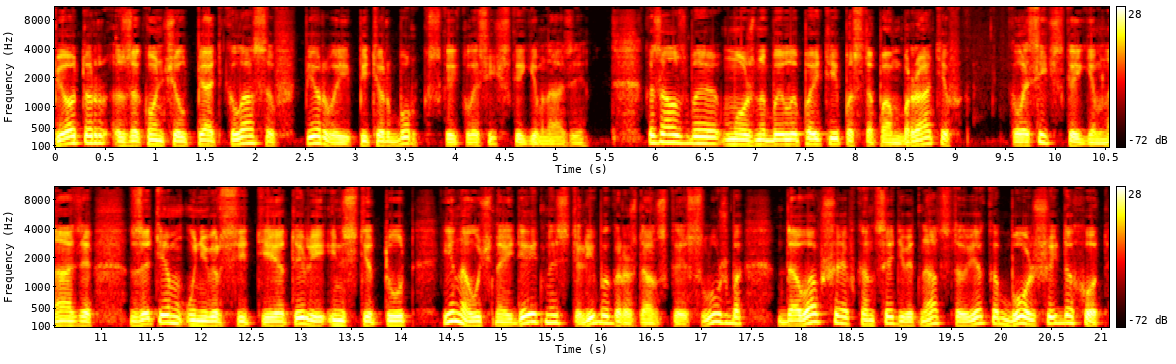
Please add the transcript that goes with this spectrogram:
Петр закончил пять классов первой Петербургской классической гимназии. Казалось бы, можно было пойти по стопам братьев, классическая гимназия, затем университет или институт и научная деятельность, либо гражданская служба, дававшая в конце XIX века больший доход,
